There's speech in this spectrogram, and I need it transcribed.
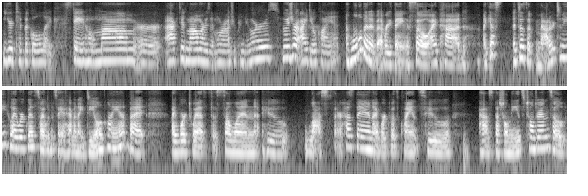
your typical like stay-at-home mom or active mom or is it more entrepreneurs? Who is your ideal client? A little bit of everything. So I've had, I guess it doesn't matter to me who I work with, so I wouldn't say I have an ideal client, but I worked with someone who lost their husband. I worked with clients who have special needs children, so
